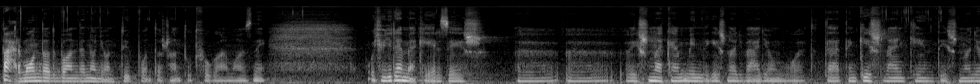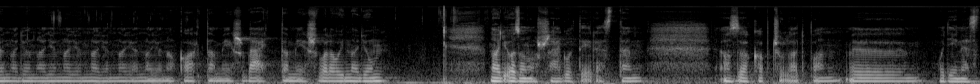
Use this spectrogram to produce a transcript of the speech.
pár mondatban, de nagyon tűpontosan tud fogalmazni. Úgyhogy remek érzés, és nekem mindig is nagy vágyom volt. Tehát én kislányként is nagyon-nagyon-nagyon-nagyon-nagyon-nagyon akartam, és vágytam, és valahogy nagyon nagy azonosságot éreztem azzal kapcsolatban, hogy én ezt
